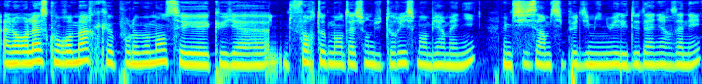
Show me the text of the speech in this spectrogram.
Alors là, ce qu'on remarque pour le moment, c'est qu'il y a une forte augmentation du tourisme en Birmanie, même si ça a un petit peu diminué les deux dernières années.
